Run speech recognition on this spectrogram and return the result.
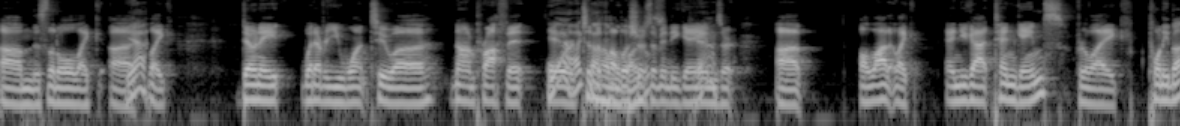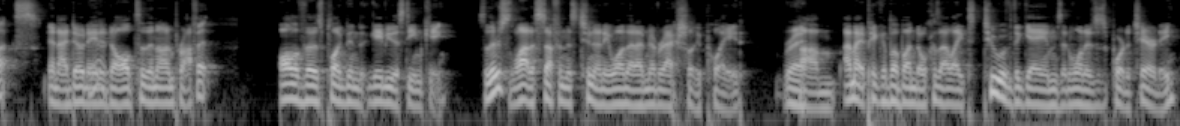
um this little like uh Yeah. like donate whatever you want to a nonprofit Yeah, or like to the the, publishers bundles. of indie games or uh a lot of like and you got 10 games for like 20 bucks and i donated all to the nonprofit all of those plugged in gave you a steam key so there's a lot of stuff in this 291 that i've never actually played right. um, I might pick up a bundle because I liked two of the games and wanted to support a charity,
